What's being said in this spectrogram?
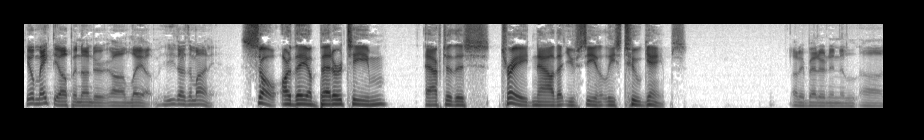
he'll make the up and under um, layup. He doesn't mind it. So, are they a better team after this trade now that you've seen at least two games? Are they better than the uh,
